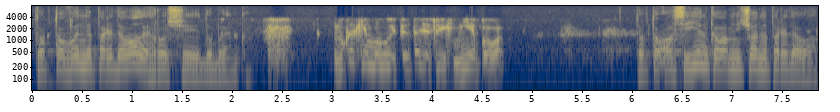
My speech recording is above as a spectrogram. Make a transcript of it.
Тобто ви не передавали гроші Дубенко? Ну как я могу их передать, если их не было? Тобто Овсієнко вам нічого не передавав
